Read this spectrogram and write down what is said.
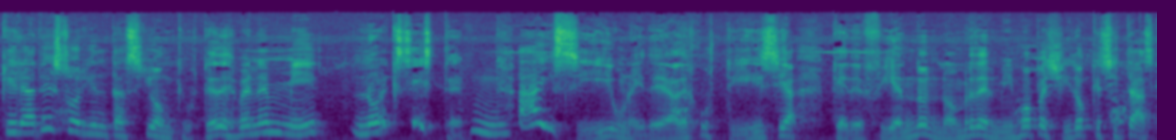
Que la desorientación que ustedes ven en mí no existe. Mm. Hay sí una idea de justicia que defiendo en nombre del mismo apellido que citás,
